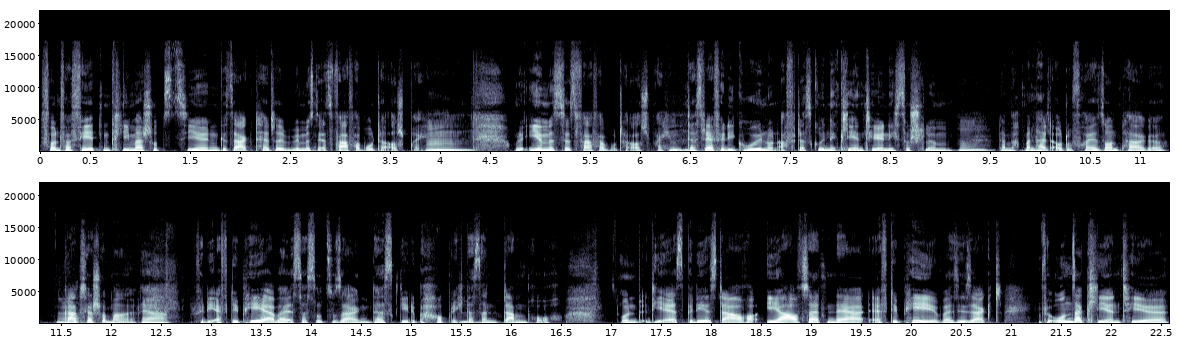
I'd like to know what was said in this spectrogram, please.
von verfehlten Klimaschutzzielen gesagt hätte, wir müssen jetzt Fahrverbote aussprechen. Hm. Oder ihr müsst jetzt Fahrverbote aussprechen. Hm. Das wäre für die Grünen und auch für das grüne Klientel nicht so schlimm. Hm. Da macht man halt autofreie Sonntage. Ja. Gab es ja schon mal. Ja. Für die FDP aber ist das sozusagen, das geht überhaupt nicht. Das ist hm. ein Dammbruch. Und die SPD ist da auch eher auf Seiten der FDP, weil sie sagt, für unser Klientel,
